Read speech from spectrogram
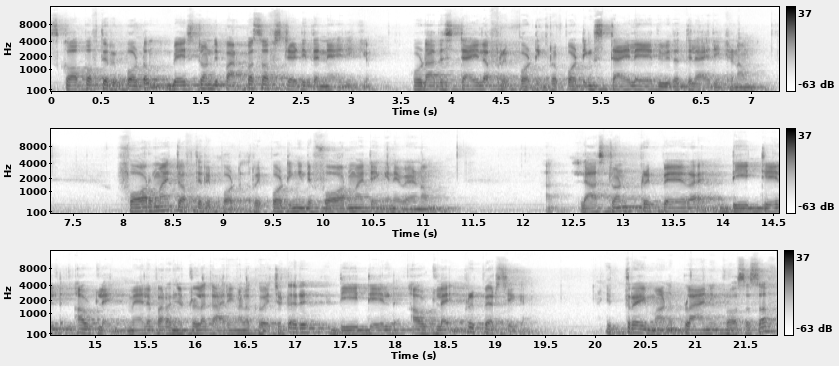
സ്കോപ്പ് ഓഫ് ദി റിപ്പോർട്ടും based on the purpose of study തന്നെ ആയിരിക്കും കൂടാതെ style of reporting reporting style ഏത് വിധത്തിലായിരിക്കണം. ഫോർമാറ്റ് ഓഫ് ദി റിപ്പോർട്ട് റിപ്പോർട്ടിങ്ങിന്റെ ഫോർമാറ്റ് എങ്ങനെ വേണം? Last one prepare a detailed outline മേലെ പറഞ്ഞിട്ടുള്ള കാര്യങ്ങളൊക്കെ വെച്ചിട്ട് ഒരു ഡീറ്റെയിൽഡ് ഔട്ട്ലൈൻ പ്രിപ്പയർ ചെയ്യുക ഇത്രയുമാണ് planning process of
